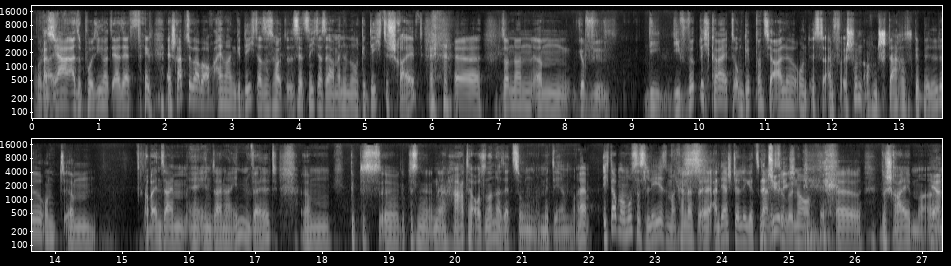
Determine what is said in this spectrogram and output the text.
Oder also, ja, also Poesie hört er sehr. Er schreibt sogar aber auch einmal ein Gedicht. Also es ist jetzt nicht, dass er am Ende nur noch Gedichte schreibt, äh, sondern ähm, die, die Wirklichkeit umgibt uns ja alle und ist einfach schon auch ein starres Gebilde und ähm, aber in seinem äh, in seiner Innenwelt ähm, gibt es äh, gibt es eine, eine, harte Auseinandersetzung mit dem. Äh, ich glaube, man muss das lesen. Man kann das äh, an der Stelle jetzt gar Natürlich. nicht so genau äh, beschreiben. Ja.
